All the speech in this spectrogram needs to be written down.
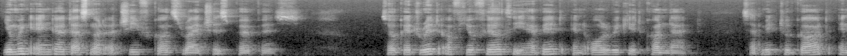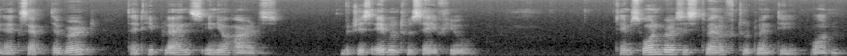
Human anger does not achieve God's righteous purpose. So get rid of your filthy habit and all wicked conduct. Submit to God and accept the word that He plants in your hearts, which is able to save you. James 1 verses 12 to 21.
